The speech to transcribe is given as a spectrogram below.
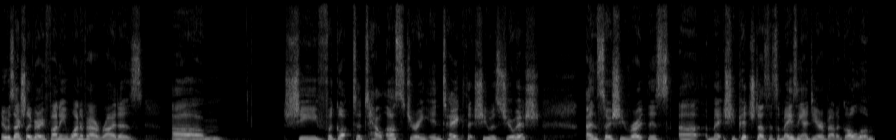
it was actually very funny. One of our writers, um, she forgot to tell us during intake that she was Jewish. And so she wrote this, uh, ama- she pitched us this amazing idea about a golem,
